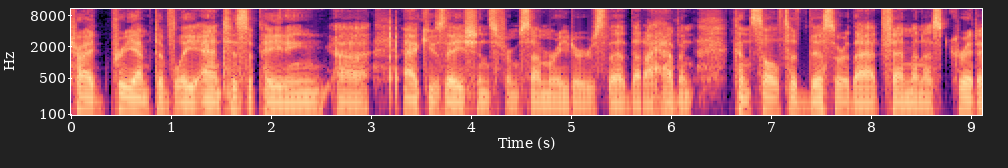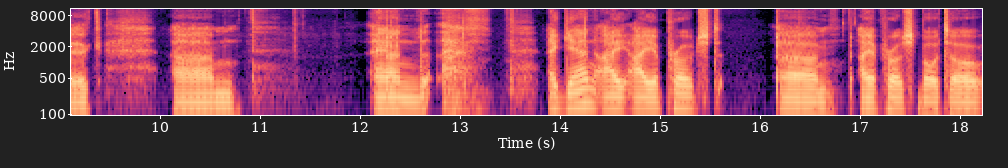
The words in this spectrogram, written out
tried preemptively anticipating uh, accusations from some readers that, that I haven't consulted this or that feminist critic. Um, and again, I, I approached um, I approached Boto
